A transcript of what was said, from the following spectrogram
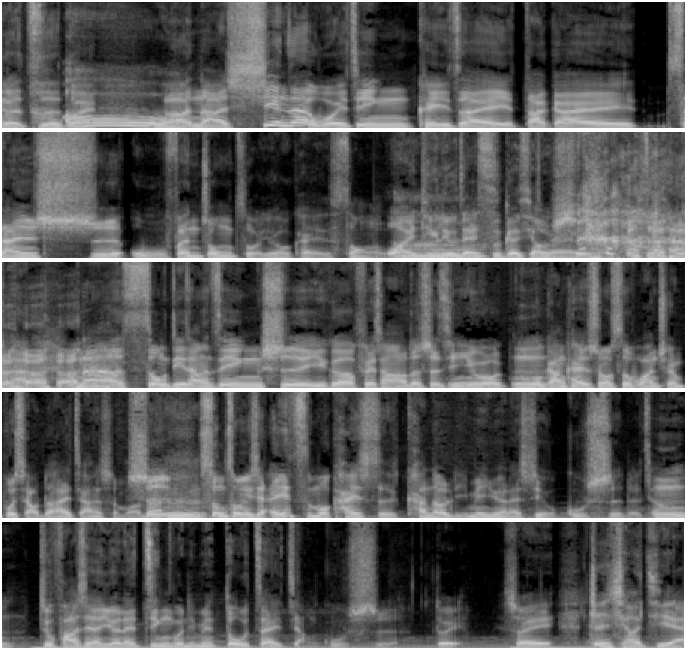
个字，对。哦。呃，那现在我已经可以在大概三十五分钟左右可以送了。我还停留在四个小时。那送地藏经是一个非常好的事情，因为我、嗯。我刚开始诵是完全不晓得他在讲什么，是。那嗯。诵诵一下，哎，怎么开始看到里面原来是有故事的，这样，嗯。就发现原来经文里面都在讲故事。对，所以郑小姐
